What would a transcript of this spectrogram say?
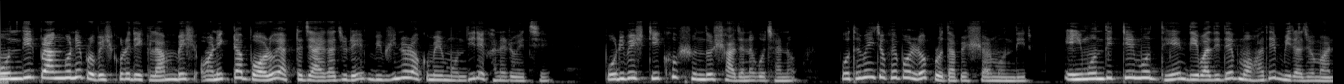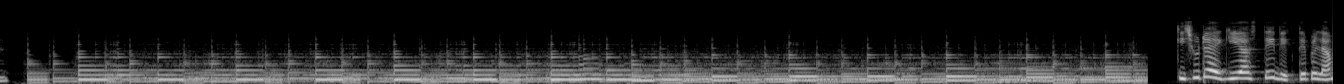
মন্দির প্রাঙ্গণে প্রবেশ করে দেখলাম বেশ অনেকটা বড় একটা জায়গা জুড়ে বিভিন্ন রকমের মন্দির এখানে রয়েছে। পরিবেশটি খুব সুন্দর সাজানো গোছানো। প্রথমেই চোখে পড়ল প্রতাপেশ্বর মন্দির। এই মন্দিরটির মধ্যে দেবাদিদেব মহাদেব বিরাজমান। কিছুটা এগিয়ে আসতেই দেখতে পেলাম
